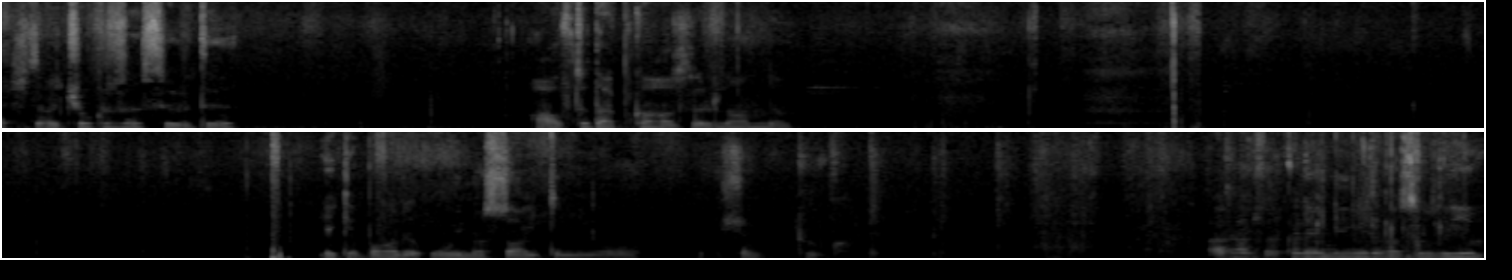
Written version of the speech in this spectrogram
Arkadaşlar çok uzun sürdü. 6 dakika hazırlandım. Ege bari oynasaydın ya. Şimdi dur. Arkadaşlar kalemliğimi de hazırlayayım.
